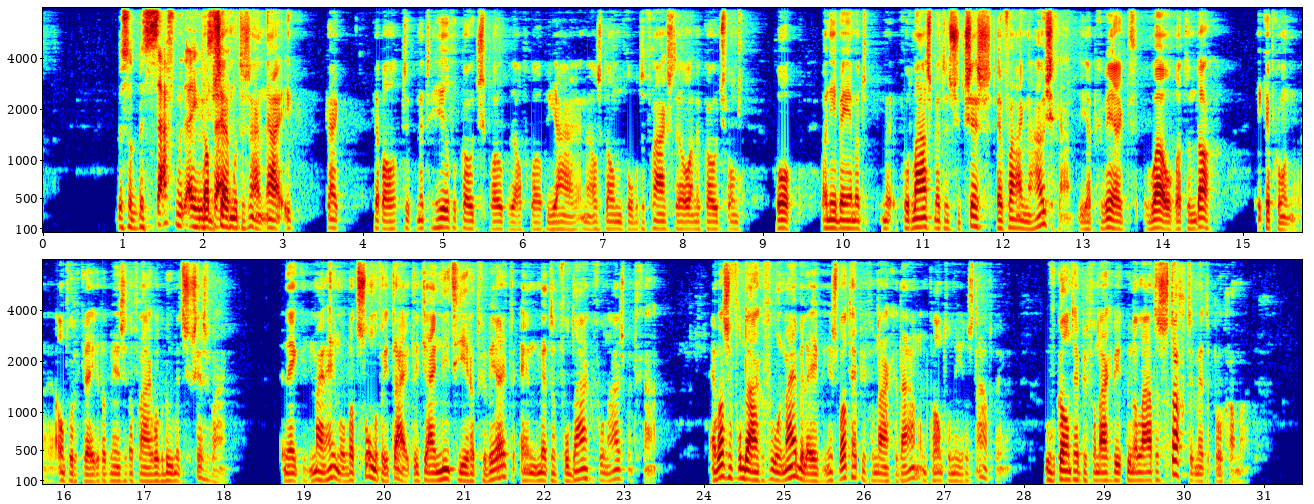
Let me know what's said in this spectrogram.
Dus dat besef moet eigenlijk Dat zijn. besef moet er zijn. Nou, ik, kijk, ik heb al natuurlijk met heel veel coaches gesproken de afgelopen jaren. En als ik dan bijvoorbeeld de vraag stel aan de coach van, goh, Wanneer ben je met, met- voor het laatst met een succeservaring naar huis gegaan? Je hebt gewerkt, wauw, wat een dag. Ik heb gewoon eh, antwoord gekregen dat mensen dan vragen, wat bedoel je met succeservaring? En dan denk ik, mijn hemel, wat zonde van je tijd. Dat jij niet hier hebt gewerkt en met een voldaan gevoel naar huis bent gegaan. En wat is een voldaan gevoel in mijn beleving is, wat heb je vandaag gedaan om klanten resultaat te brengen? Hoeveel klanten heb je vandaag weer kunnen laten starten met het programma?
